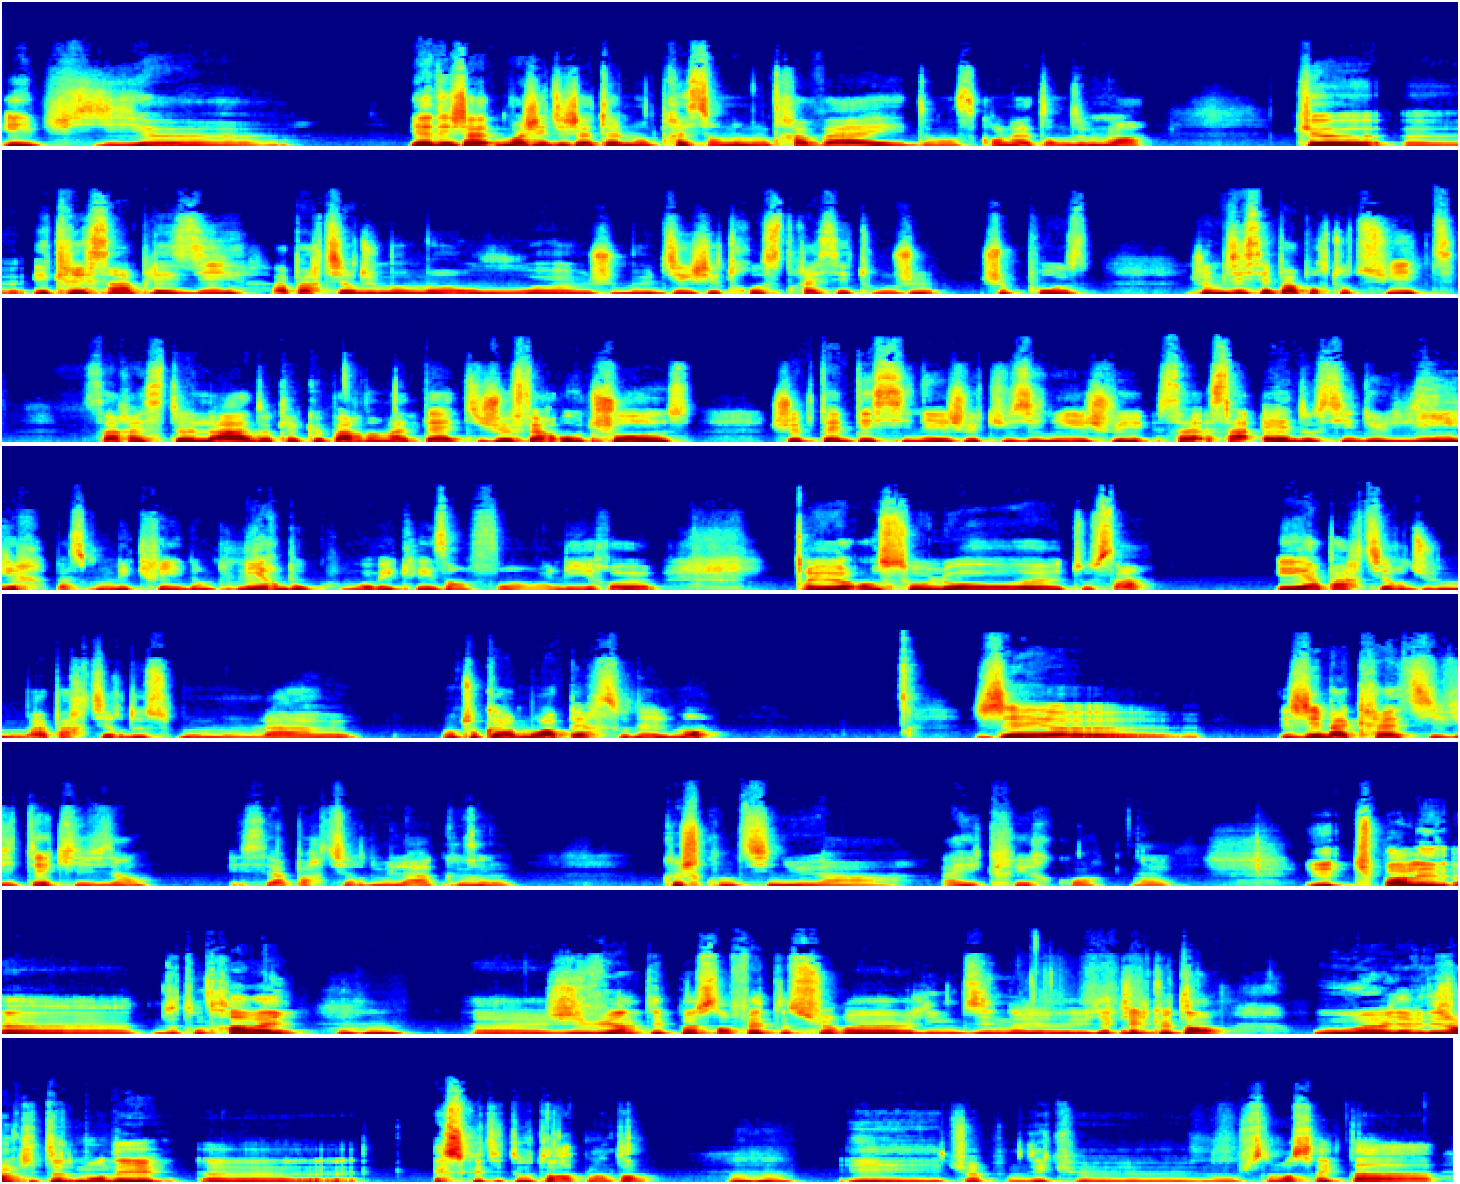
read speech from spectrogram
Et puis, il y a déjà, moi, j'ai déjà tellement de pression dans mon travail, dans ce qu'on attend de Mhm. moi, que euh, écrire, c'est un plaisir à partir du moment où euh, je me dis que j'ai trop de stress et tout, je, je pose. Je Mhm. me dis, c'est pas pour tout de suite, ça reste là, de quelque part dans ma tête. Je vais faire autre chose. Je vais peut-être dessiner, je vais cuisiner, je vais. Ça, ça aide aussi de lire parce Mhm. qu'on écrit, donc lire beaucoup avec les enfants, lire euh, en solo, tout ça. Et à partir du, à partir de ce moment-là, en tout cas moi personnellement, j'ai j'ai ma créativité qui vient. Et c'est à partir de là que que je continue à, à écrire, quoi. Et tu parlais euh, de ton travail. Mmh euh, J'ai vu un de tes posts en fait sur euh, LinkedIn il y a quelques temps où il y avait des gens qui te demandaient est-ce que tu étais auteur à plein temps? Mmh Et tu répondais que non, justement, c'est vrai que tu as,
